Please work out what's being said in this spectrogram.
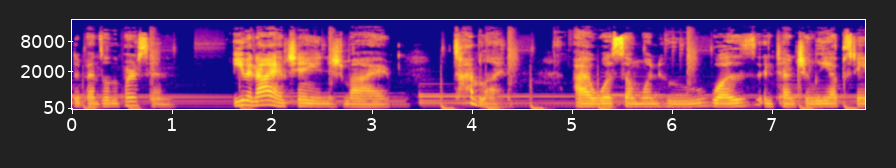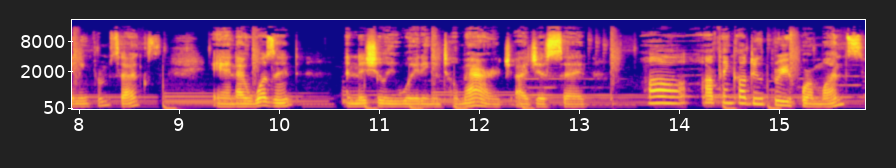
Depends on the person. Even I have changed my timeline. I was someone who was intentionally abstaining from sex, and I wasn't initially waiting until marriage. I just said, Oh, I think I'll do three four months.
